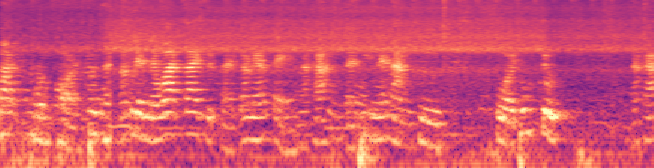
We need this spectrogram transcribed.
วาดข้างบนก่อนเพื่อนักเรียนจะวาดได้จุดไหนก็แล้วแต่นะคะ แต่ที่แนะนำคือสวยทุกจุดนะคะ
